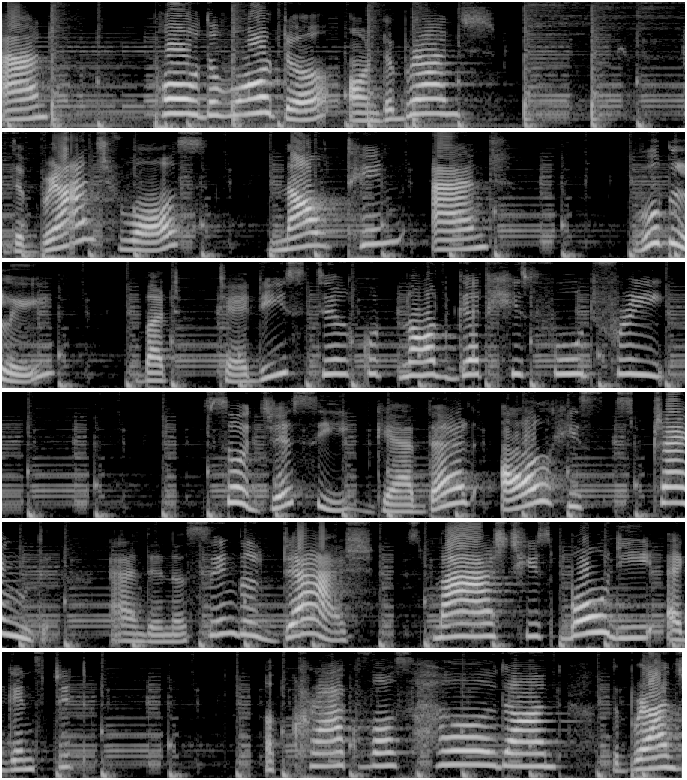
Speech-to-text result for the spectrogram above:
and poured the water on the branch. The branch was now thin and wobbly, but Teddy still could not get his food free. So Jessy gathered all his strength and in a single dash smashed his body against it. A crack was heard and the branch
